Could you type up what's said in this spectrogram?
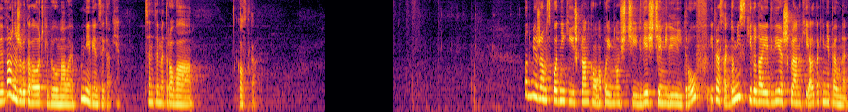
Yy, ważne, żeby kawałeczki były małe, mniej więcej takie. Centymetrowa kostka. Odmierzam składniki szklanką o pojemności 200 ml. I teraz tak, do miski dodaję dwie szklanki, ale takie niepełne,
